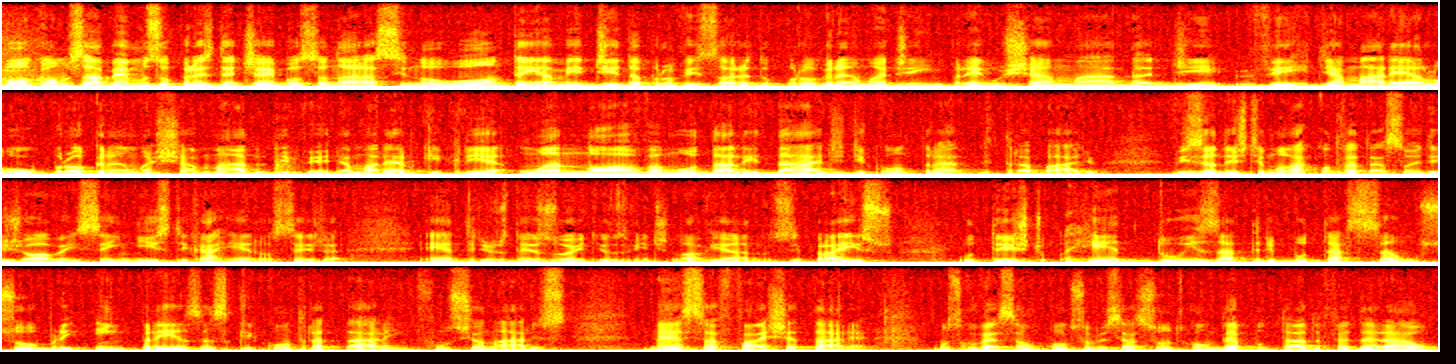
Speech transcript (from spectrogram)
Bom, como sabemos, o presidente Jair Bolsonaro assinou ontem a medida provisória do programa de emprego chamada de Verde Amarelo, ou programa chamado de Verde Amarelo, que cria uma nova modalidade de contrato de trabalho visando estimular contratações de jovens sem início de carreira, ou seja, entre os 18 e os 29 anos. E para isso, o texto reduz a tributação sobre empresas que contratarem funcionários nessa faixa etária. Vamos conversar um pouco sobre esse assunto com o deputado federal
